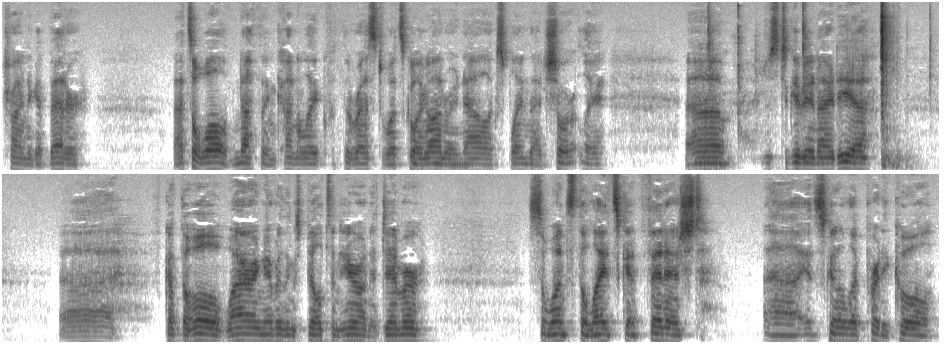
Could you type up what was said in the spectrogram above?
trying to get better. That's a wall of nothing, kind of like the rest of what's going on right now. I'll explain that shortly. Um, just to give you an idea, uh, Got the whole wiring, everything's built in here on a dimmer. So once the lights get finished, uh, it's going to look pretty cool.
